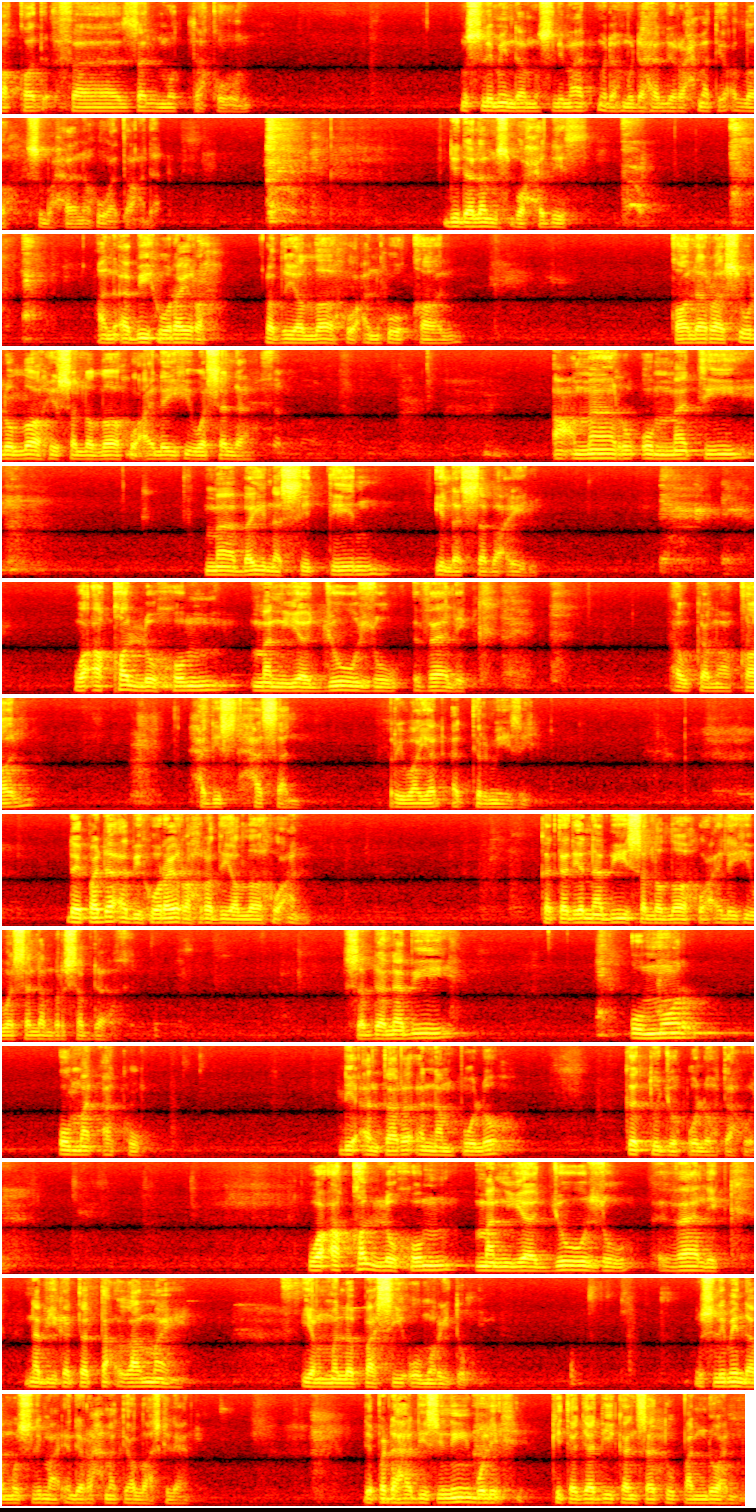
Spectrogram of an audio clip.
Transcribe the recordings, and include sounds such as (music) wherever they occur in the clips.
faqad fazal muttaqun muslimin dan muslimat mudah-mudahan dirahmati Allah Subhanahu wa taala di dalam sebuah hadis an Abi Hurairah radhiyallahu anhu qala قال رسول الله صلى الله عليه وسلم أعمار أمتي ما بين الستين إلى السبعين. وأقلهم من يجوز ذلك. أو كما قال حديث حسن رواية الترمذي. Daripada Abi Hurairah radhiyallahu anhu kata dia Nabi sallallahu alaihi wasallam bersabda. Sabda Nabi umur umat aku di antara 60 ke 70 tahun. Wa aqalluhum man yajuzu dhalik. Nabi kata tak ramai yang melepasi umur itu muslimin dan muslimat yang dirahmati Allah sekalian. Daripada hadis ini boleh kita jadikan satu panduan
